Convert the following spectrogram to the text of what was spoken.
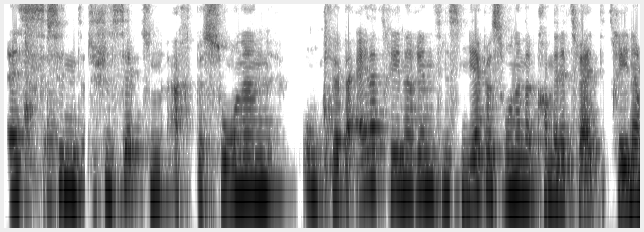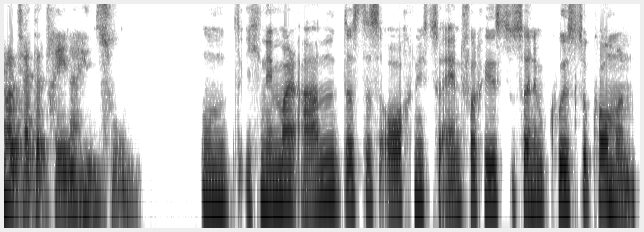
Es sind zwischen sechs und acht Personen. Ungefähr bei einer Trainerin sind es mehr Personen, dann kommt eine zweite Trainer oder ein zweiter Trainer hinzu. Und ich nehme mal an, dass das auch nicht so einfach ist, zu so einem Kurs zu kommen.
